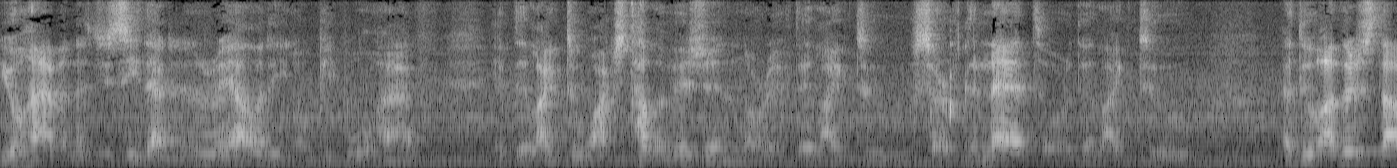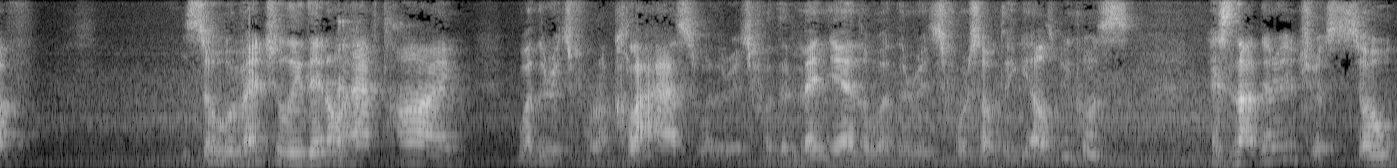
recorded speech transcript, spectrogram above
you have and as you see that in reality you know people have if they like to watch television or if they like to surf the net or they like to uh, do other stuff so eventually they don't have time whether it's for a class whether it's for the minyan whether it's for something else because it's not their interest. So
